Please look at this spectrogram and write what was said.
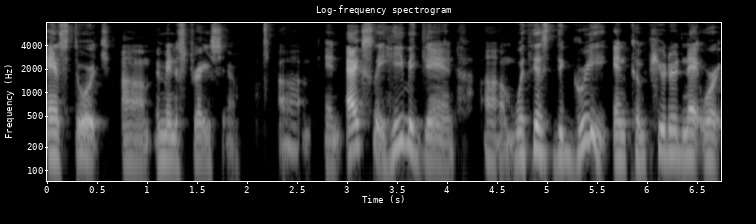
and storage um, administration. Um, and actually, he began um, with his degree in computer network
